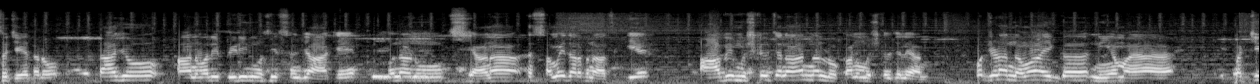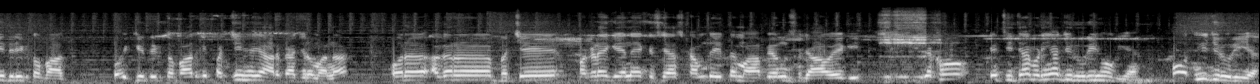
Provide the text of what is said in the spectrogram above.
ਸੁਚੇਤ ਰਹੋ। ਤਾਂ ਜੋ ਆਉਣ ਵਾਲੀ ਪੀੜ੍ਹੀ ਨੂੰ ਅਸੀਂ ਸਮਝਾ ਕੇ ਉਹਨਾਂ ਨੂੰ ਸਿਆਣਾ ਤੇ ਸਮਝਦਾਰ ਬਣਾ ਸਕੀਏ। ਆਪ ਵੀ ਮੁਸ਼ਕਿਲ ਚ ਨਾ ਨਾ ਲੋਕਾਂ ਨੂੰ ਮੁਸ਼ਕਿਲ ਚ ਲਿਆਉਣ। ਔਰ ਜਿਹੜਾ ਨਵਾਂ ਇੱਕ ਨਿਯਮ ਆਇਆ ਹੈ 25 ਤਰੀਕ ਤੋਂ ਬਾਅਦ, ਉਹ 21 ਤਰੀਕ ਤੋਂ ਬਾਅਦ ਕਿ 25000 ਰੁਪਏ ਜੁਰਮਾਨਾ। ਔਰ ਅਗਰ ਬੱਚੇ ਪਕੜੇ ਗਏ ਨੇ ਕਿਸੇ ਇਸ ਕੰਮ ਦੇ ਵਿੱਚ, ਤੇ ਮਾਪਿਆਂ ਨੂੰ ਸਜ਼ਾ ਹੋਏਗੀ। ਦੇਖੋ, ਇਹ ਚੀਜ਼ਾਂ ਬੜੀਆਂ ਜ਼ਰੂਰੀ ਹੋ ਗਈਆਂ। ਬਹੁਤ ਹੀ ਜ਼ਰੂਰੀ ਹੈ।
